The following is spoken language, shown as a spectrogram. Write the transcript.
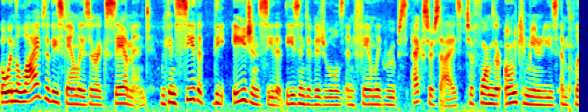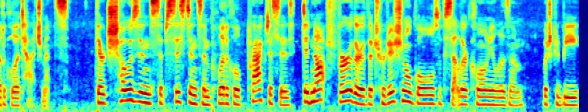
But when the lives of these families are examined, we can see that the agency that these individuals and family groups exercised to form their own communities and political attachments. Their chosen subsistence and political practices did not further the traditional goals of settler colonialism, which could be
